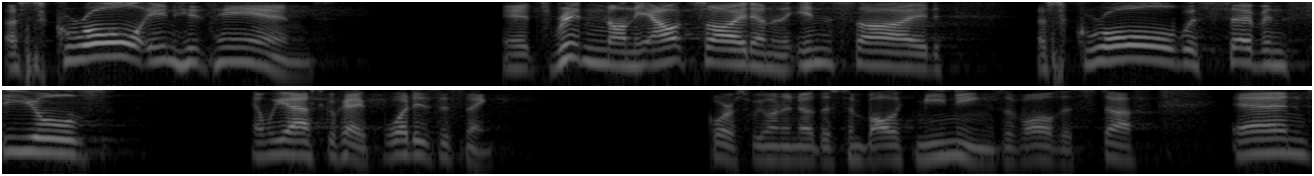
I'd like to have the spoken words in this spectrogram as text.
a scroll in his hand. It's written on the outside and on the inside, a scroll with seven seals. And we ask, okay, what is this thing? Of course, we want to know the symbolic meanings of all this stuff. And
